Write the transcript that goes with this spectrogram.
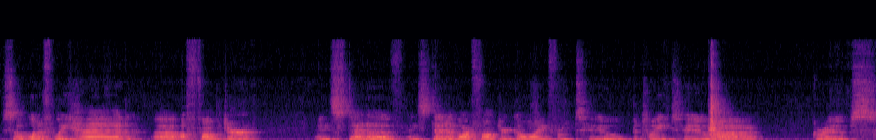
so what if we had uh, a functor instead of instead of our functor going from two between two uh, groups?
